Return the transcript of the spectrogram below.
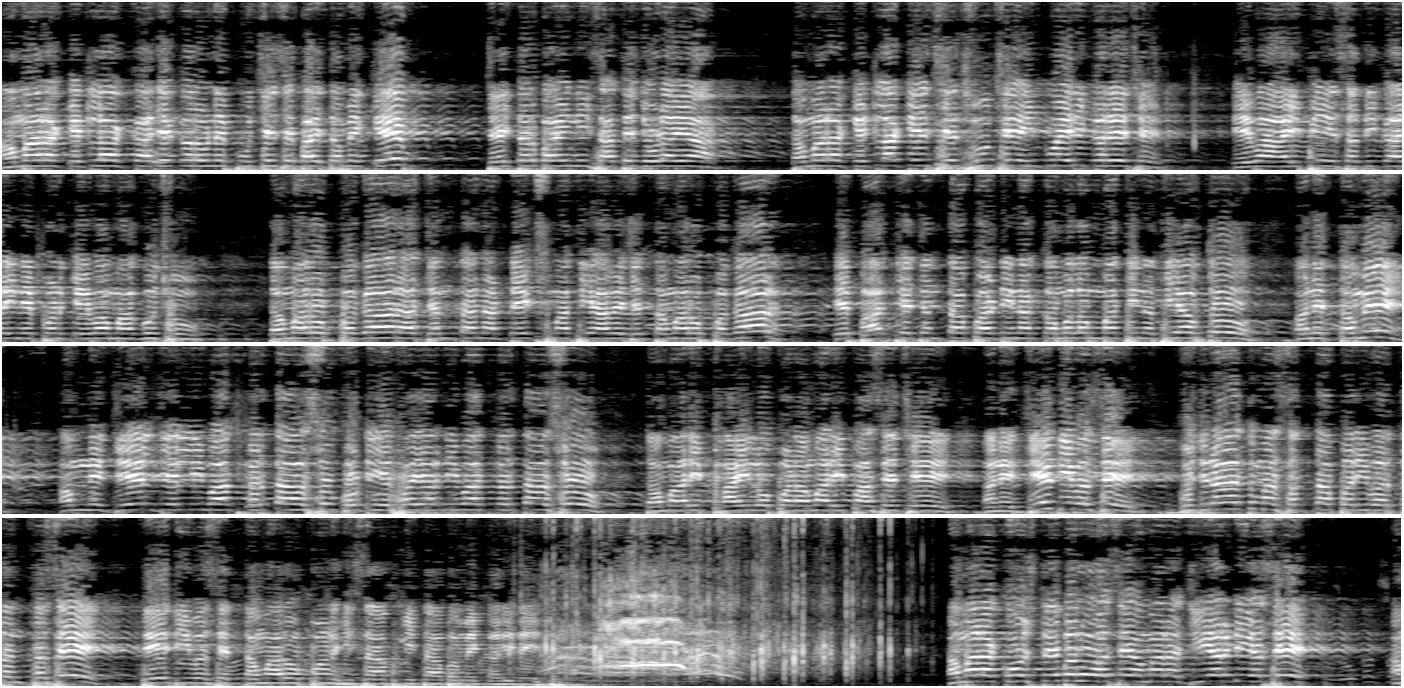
અમારા કેટલાક કાર્યકરોને પૂછે છે, ભાઈ, તમે કેમ ચૈતરભાઈની સાથે જોડાયા. તમારા કેટલા કેસ છે, શું છે ઇન્કવાયરી કરે છે? એવા આઈપીએસ અધિકારીને પણ કહેવા માંગુ છું. તમારો પગાર આ જનતાના ટેક્સમાંથી આવે છે. તમારો પગાર એ ભારતીય જનતા પાર્ટીના કમલમમાંથી નથી આવતો. અને તમે અમને જેલ જેલની વાત કરતા હશો, ખોટી એફઆઈઆરની વાત કરતા હશો. તમારી ફાઇલો પણ અમારી પાસે છે અને જે દિવસે ગુજરાતમાં સત્તા પરિવર્તન થશે, તે દિવસે તમારો પણ હિસાબ કિતાબ અમે કરી દઈશું. અમારા કોન્સ્ટેબલો હશે, અમારા જીઆરડી હશે,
